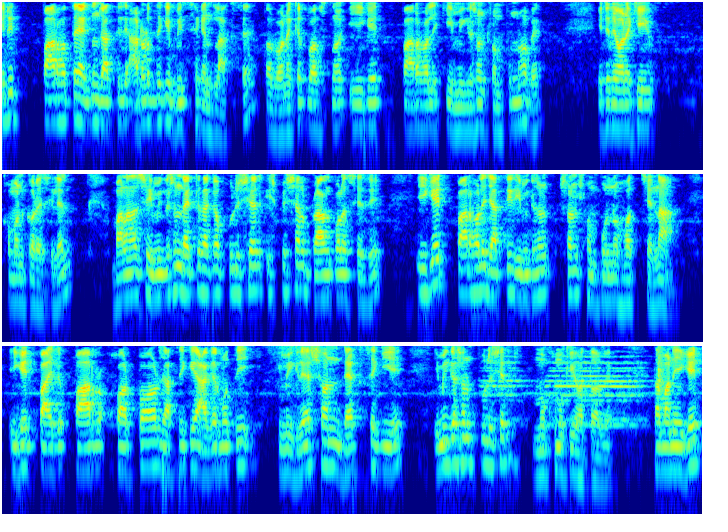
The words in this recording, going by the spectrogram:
এটি পার হতে একজন যাত্রীর আঠারো থেকে বিশ সেকেন্ড লাগছে। তবে অনেকের প্রশ্ন, ই গেট পার হলে কি ইমিগ্রেশন সম্পূর্ণ হবে? এটা নিয়ে অনেকেই কমেন্ট করেছিলেন। বাংলাদেশে ইমিগ্রেশন দায়িত্বে থাকা পুলিশের স্পেশাল ব্রাঞ্চ বলেছে যে, ই গেট পার হলে যাত্রীর ইমিগ্রেশন সম্পূর্ণ হচ্ছে না। ই গেট পার- হওয়ার পর যাত্রীকে আগের মতোই ইমিগ্রেশন ডেস্কে গিয়ে ইমিগ্রেশন পুলিশের মুখোমুখি হতে হবে। তার মানে ই গেট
